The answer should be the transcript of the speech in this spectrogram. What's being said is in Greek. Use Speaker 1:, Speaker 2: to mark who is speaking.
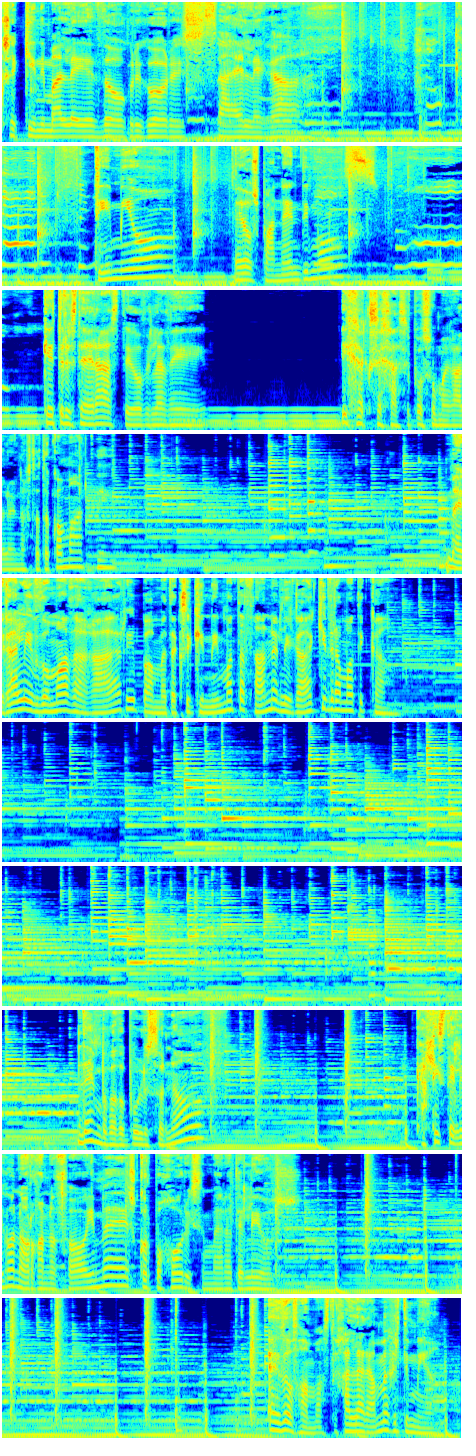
Speaker 1: Τίμιο ξεκίνημα λέει εδώ ο Γρηγόρης θα έλεγα. Τίμιο έως πανέντιμο και τριστεράστιο δηλαδή. Είχα ξεχάσει πόσο μεγάλο είναι αυτό το κομμάτι. Μεγάλη εβδομάδα γάρι, είπαμε τα ξεκινήματα θα είναι λιγάκι δραματικά Δεν είμαι Παπαδοπούλου στο ΝΟΒ Καθίστε λίγο να οργανωθώ. Είμαι σκορποχώρη σήμερα τελείως. Εδώ θα είμαστε χαλαρά μέχρι τη μία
